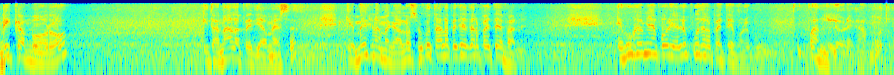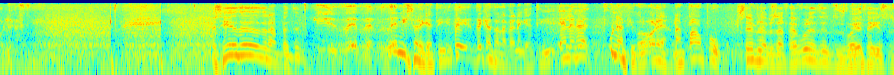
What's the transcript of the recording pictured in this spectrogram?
μπήκα μωρό, ήταν άλλα παιδιά μέσα και μέχρι να μεγαλώσω εγώ τα άλλα παιδιά δραπετεύανε. Εγώ είχα μια πορεία, λέω πού δραπετεύουν, πού, πού πάνε, λέω ρε γαμό το, λέει αυτή. Εσύ γιατί δεν δραπέτευε. Ε, δε- δε- δεν ήξερα γιατί, δεν, δεν καταλαβαίνα γιατί. Έλεγα, πού να φύγω, ωραία, να πάω πού. Σε έβλεπες να φεύγουν, δεν τους βοήθαγες στι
